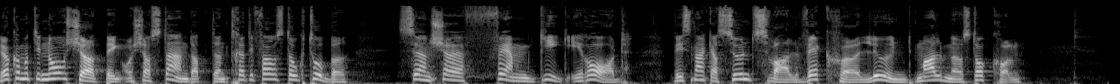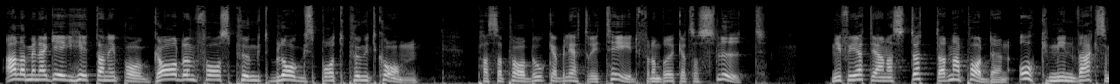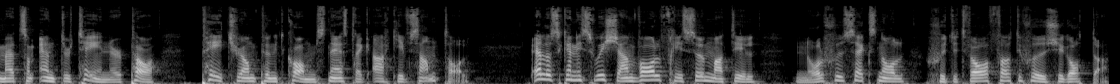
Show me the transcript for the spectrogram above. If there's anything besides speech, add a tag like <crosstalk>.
Jag kommer till Norrköping och kör stand-up den 31 oktober. Sen kör jag fem gig i rad. Vi snackar Sundsvall, Växjö, Lund, Malmö och Stockholm. Alla mina gig hittar ni på gardenfors.blogspot.com. Passa på att boka biljetter i tid för de brukar ta slut. Ni får jättegärna stötta den här podden och min verksamhet som entertainer på patreon.com arkivsamtal. Eller så kan ni swisha en valfri summa till 0760 72 47 28.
